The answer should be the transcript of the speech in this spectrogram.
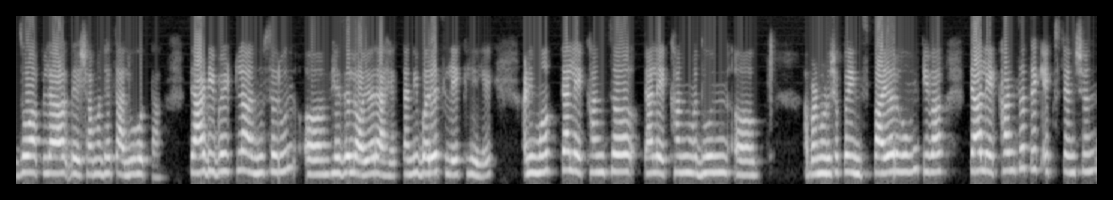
जो आपल्या देशामध्ये चालू होता त्या डिबेटला अनुसरून हे जे लॉयर आहेत त्यांनी बरेच लेख लिहिले. आणि मग त्या लेखांचं त्या लेखांमधून आपण म्हणू शकतो इन्स्पायर होऊन किंवा त्या लेखांचंच एक एक्सटेन्शन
